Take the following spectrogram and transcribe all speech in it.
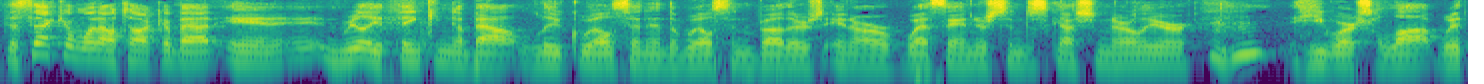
The second one I'll talk about, and, really thinking about Luke Wilson and the Wilson brothers in our Wes Anderson discussion earlier. Mhm. He works a lot with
